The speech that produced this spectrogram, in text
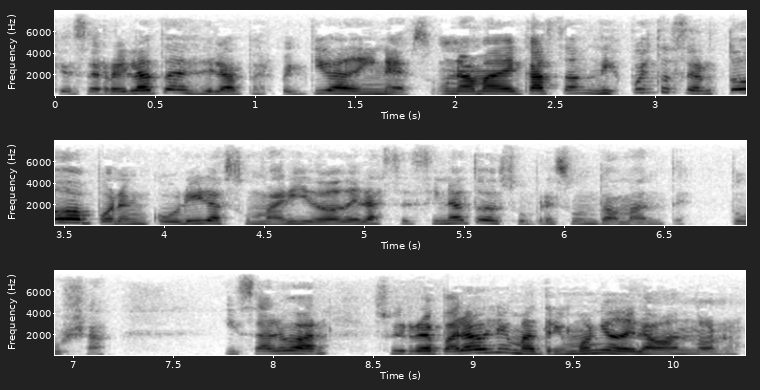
que se relata desde la perspectiva de Inés, una ama de casa dispuesta a hacer todo por encubrir a su marido del asesinato de su presunto amante, Tuya, y salvar su irreparable matrimonio del abandono.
